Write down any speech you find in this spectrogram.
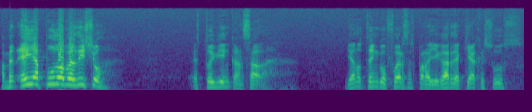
amén, ella pudo haber dicho, estoy bien cansada, ya no tengo fuerzas para llegar de aquí a Jesús.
